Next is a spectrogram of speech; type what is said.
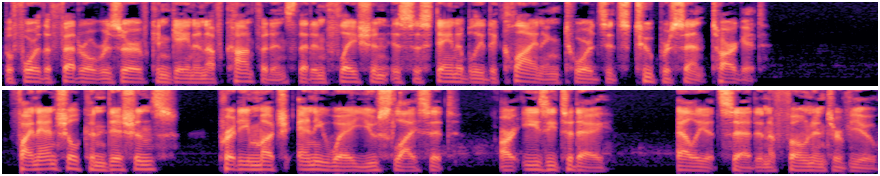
before the Federal Reserve can gain enough confidence that inflation is sustainably declining towards its 2% target. Financial conditions, pretty much any way you slice it, are easy today, Elliott said in a phone interview.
